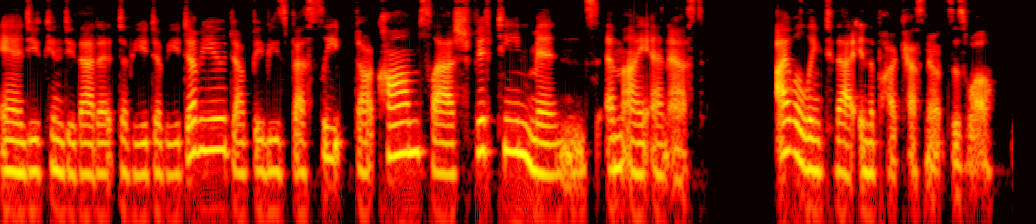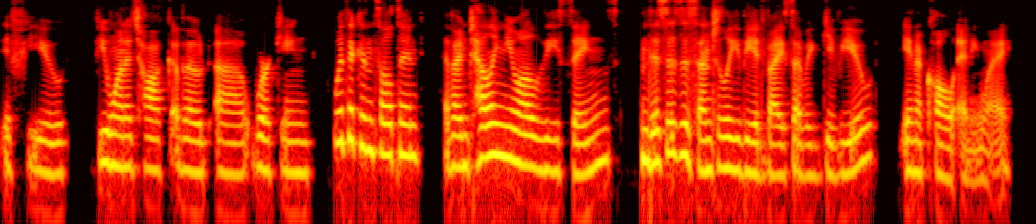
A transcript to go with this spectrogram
And you can do that at www.babiesbestsleep.com slash 15 mins, M-I-N-S. I will link to that in the podcast notes as well. If you if you want to talk about uh, working with a consultant, if I'm telling you all these things, this is essentially the advice I would give you in a call anyway.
